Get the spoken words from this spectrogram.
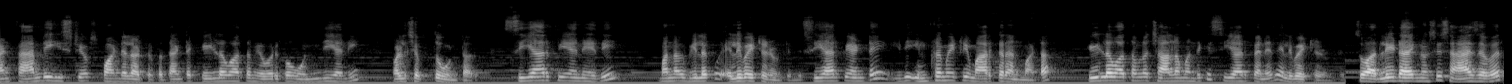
And family history of spondyloarthropathy అంటే కీళ్ళవాతం ఎవరికో ఉంది అని వాళ్ళు చెప్తూ ఉంటారు. సిఆర్పి అనేది మన వీళ్ళకు ఎలివేటెడ్ ఉంటుంది. సిఆర్పి అంటే ఇది ఇన్ఫ్లమేటరీ మార్కర్ అనమాట కీళ్ళవాతంలో చాలా మందికి సిఆర్పి అనేది ఎలివేటెడ్ ఉంటుంది. So early diagnosis as ever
